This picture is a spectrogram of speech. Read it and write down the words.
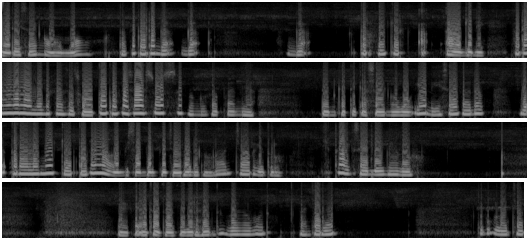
Jadi saya ngomong tapi kadang nggak nggak nggak terpikir ah, ah gini. Kadang ingin memikirkan sesuatu tapi saya susah mengungkapkannya. Dan ketika saya ngomong ini saya kadang nggak terlalu mikir tapi malah bisa berbicara dengan lancar gitu loh. Itu yang saya bingung loh ya kayak itu tuh penjelasan tuh gue ngomong tuh lancar kan cukup lancar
